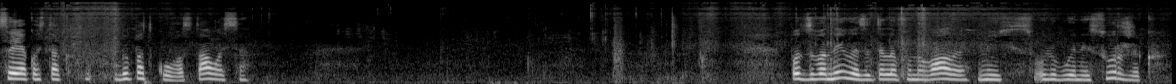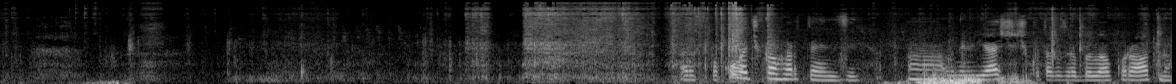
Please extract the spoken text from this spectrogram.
Все якось так випадково сталося. Подзвонили, зателефонували мій улюблений суржик. Розпаковочка гортензій. А, Вони в ящичку так зробили акуратно.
